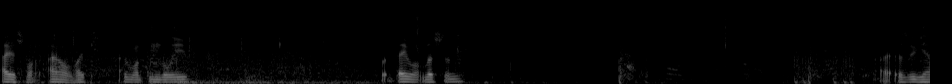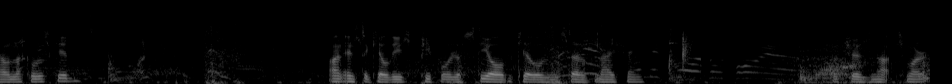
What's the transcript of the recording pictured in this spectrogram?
I just want, I don't like, I want them to leave. But they won't listen. Alright, let's see how knuckle this kid. On insta kill, these people just steal the kills instead of knifing. Which is not smart.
